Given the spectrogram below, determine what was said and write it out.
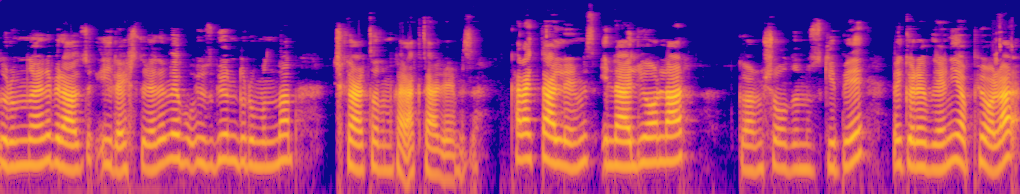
Durumlarını birazcık iyileştirelim ve bu üzgün durumundan çıkartalım karakterlerimizi. Karakterlerimiz ilerliyorlar. Görmüş olduğunuz gibi ve görevlerini yapıyorlar.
